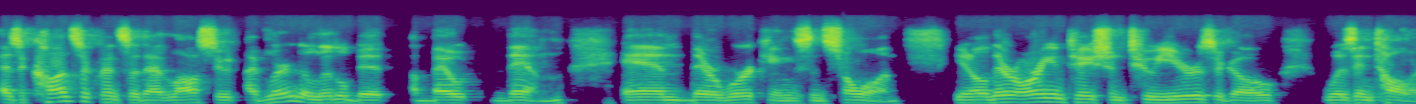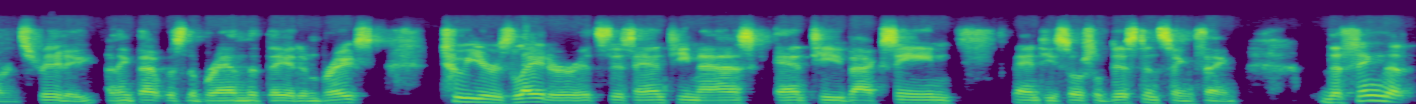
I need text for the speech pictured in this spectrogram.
as a consequence of that lawsuit, I've learned a little bit about them and their workings and so on. You know, their orientation two years ago was intolerance, really. I think that was the brand that they had embraced. Two years later, it's this anti mask, anti vaccine, anti social distancing thing. The thing that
